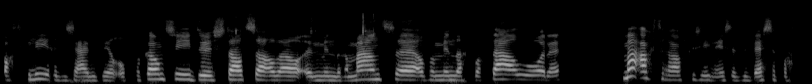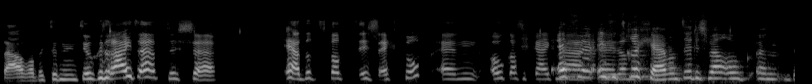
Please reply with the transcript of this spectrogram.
particulieren die zijn veel op vakantie. Dus dat zal wel een mindere maand of een minder kwartaal worden. Maar achteraf gezien is het het beste kwartaal wat ik tot nu toe gedraaid heb. Dus ja, dat, dat is echt top. En ook als ik kijk even, naar... Even dan... terug, hè, want dit is wel ook een...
